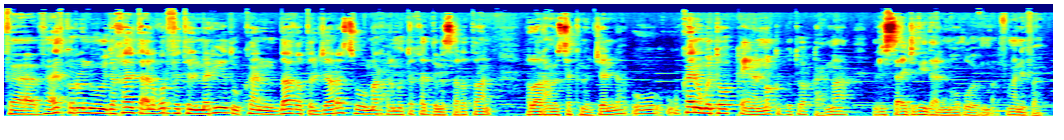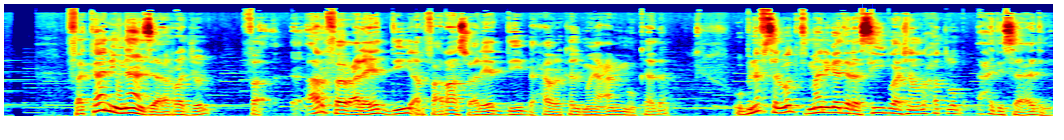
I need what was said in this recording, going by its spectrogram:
فأذكر أنه دخلت على غرفة المريض وكان ضاغط الجرس هو مرحلة متقدمة سرطان. الله يرحمه ويسكنه الجنة وكانوا متوقعين أنا ما كنت متوقع ما لسه جديد على الموضوع فماني فاهم. فكان ينازع الرجل فأرفع على يدي أرفع راسه على يدي بحاول أكلمه يا عم وكذا. وبنفس الوقت ماني قادر أسيبه عشان أروح أطلب أحد يساعدني.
